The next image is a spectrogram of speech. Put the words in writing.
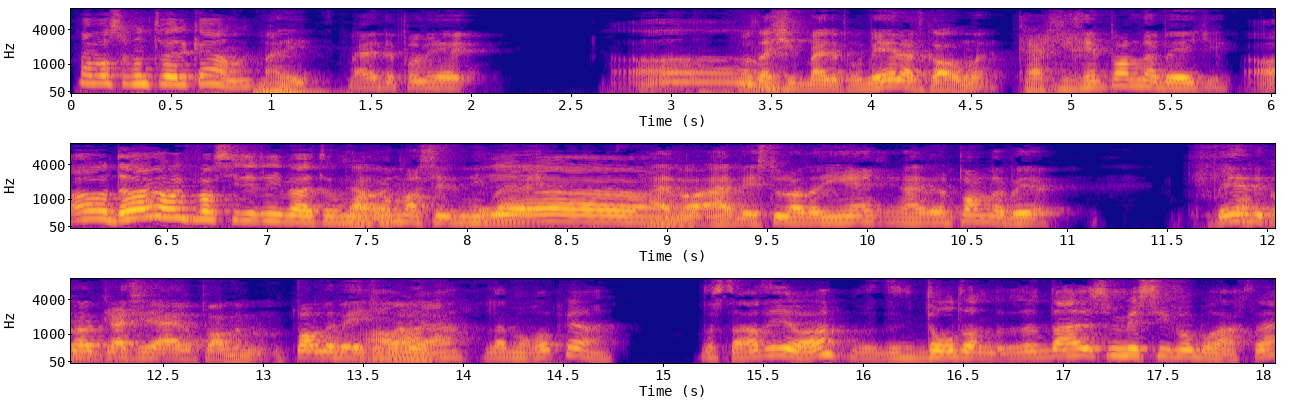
Hij was er de Tweede Kamer. Maar niet bij de premier. Oh. Want als je het bij de premier laat komen, krijg je geen pandabeertje. Oh, daarom was hij er niet bij toen, Daarom was hij er niet Ja. bij. Hij, hij wist toen dat hij heen ging, hij wil een pandabeer. Binnenkort krijgt hij zijn eigen panda, een pandabeertje Oh ja, let maar op, ja. Daar staat hij hoor. Dat daar is een missie volbracht, hè.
